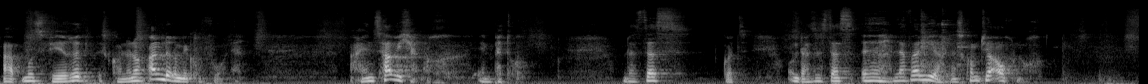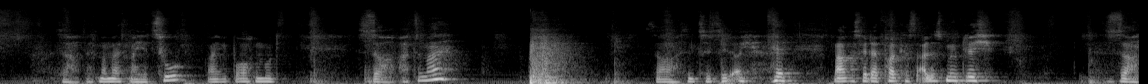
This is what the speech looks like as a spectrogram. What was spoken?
Atmosphäre. Es kommen ja noch andere Mikrofone. Eins habe ich ja noch im Petto. Und das ist das, Gott, und das ist das äh, Lavalier. Das kommt ja auch noch. So, das machen wir erstmal hier zu, weil wir brauchen nur. Die so, warte mal. So, interessiert euch. Markus wird der Podcast alles möglich. So.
